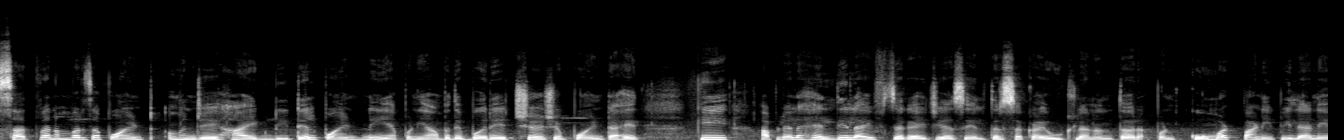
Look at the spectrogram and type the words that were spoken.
सातवा नंबरचा पॉईंट म्हणजे हा एक डिटेल पॉईंट नाही आहे पण यामध्ये बरेचसे असे पॉईंट आहेत की आपल्याला हेल्दी लाईफ जगायची असेल तर सकाळी उठल्यानंतर आपण कोमट पाणी पिल्याने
